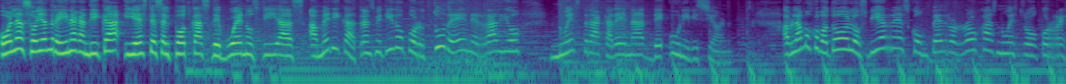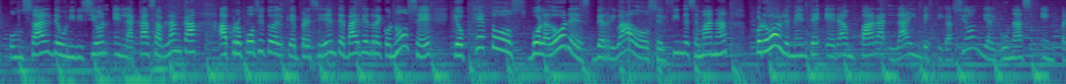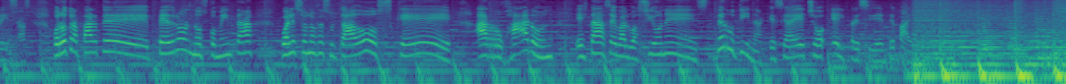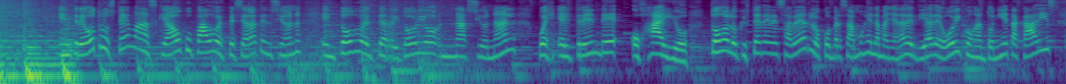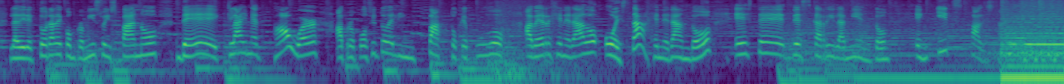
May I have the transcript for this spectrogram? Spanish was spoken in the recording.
Hola, soy Andreina Gandica y este es el podcast de Buenos Días América, transmitido por TUDN Radio, nuestra cadena de Univisión. Hablamos como todos los viernes con Pedro Rojas, nuestro corresponsal de Univisión en la Casa Blanca, a propósito del que el presidente Biden reconoce que objetos voladores derribados el fin de semana probablemente eran para la investigación de algunas empresas. Por otra parte, Pedro nos comenta cuáles son los resultados que arrojaron estas evaluaciones de rutina que se ha hecho el presidente Biden. Entre otros temas que ha ocupado especial atención en todo el territorio nacional, pues el tren de Ohio. Todo lo que usted debe saber lo conversamos en la mañana del día de hoy con Antonieta Cádiz, la directora de compromiso hispano de Climate Power, a propósito del impacto que pudo haber generado o está generando este descarrilamiento en East Palestine.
